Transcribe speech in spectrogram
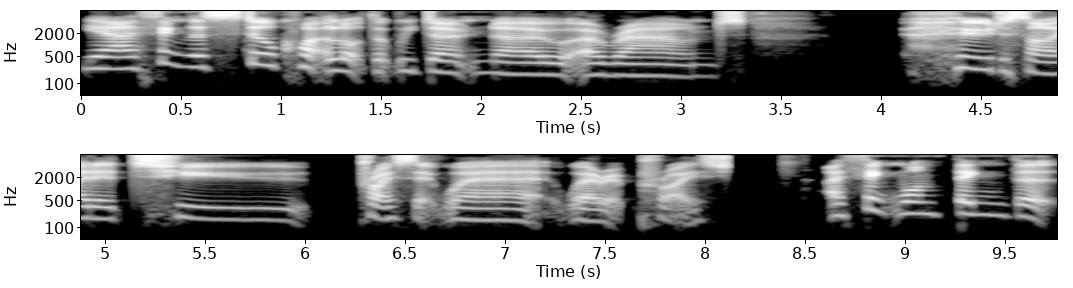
Yeah, I think there's still quite a lot that we don't know around who decided to price it where where it priced. I think one thing that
